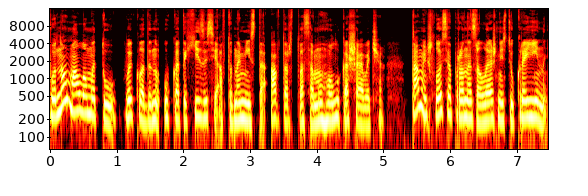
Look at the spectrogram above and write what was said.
Воно мало мету, викладену у катехізисі автономіста авторства самого Лукашевича. Там йшлося про незалежність України.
